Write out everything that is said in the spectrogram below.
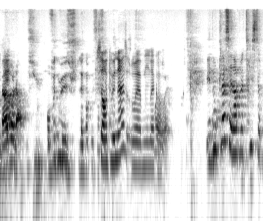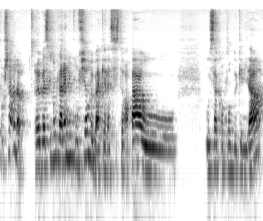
Bah voilà, en fait, mais je suis d'accord que C'est un peu naze. Ouais, bon, d'accord. ouais. Et donc là, c'est un peu triste pour Charles, euh, parce que donc la reine lui confirme bah, qu'elle assistera pas au- aux 50 ans de Camilla.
